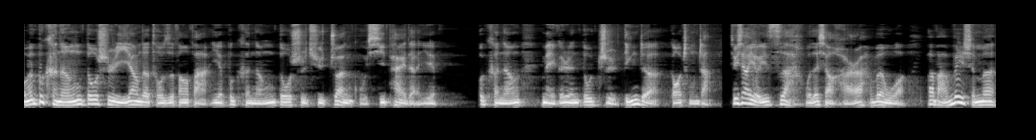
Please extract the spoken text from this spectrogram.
我们不可能都是一样的投资方法，也不可能都是去赚股息派的，也不可能每个人都只盯着高成长。就像有一次啊，我的小孩啊问我：“爸爸，为什么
